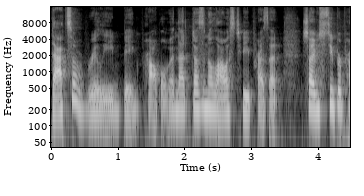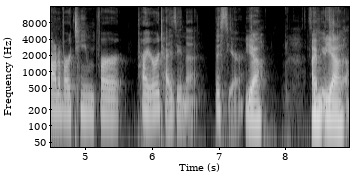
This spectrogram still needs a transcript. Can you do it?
that's a really big problem and that doesn't allow us to be present so i'm super proud of our team for prioritizing that this year Yeah. I'm yeah.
